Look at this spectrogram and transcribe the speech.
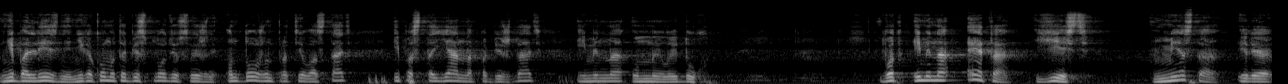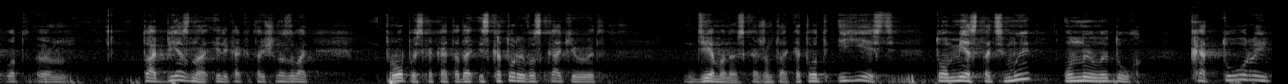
не болезни, не какому-то бесплодию в своей жизни. Он должен противостать и постоянно побеждать именно унылый дух. Вот именно это есть место или вот эм, та бездна, или как это еще называть, пропасть какая-то, да, из которой выскакивают демоны, скажем так. Это вот и есть то место тьмы, унылый дух, который,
